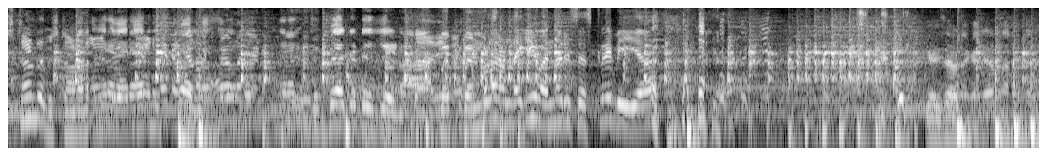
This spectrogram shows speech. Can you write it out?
ഇഷ്ടമുണ്ട് ഇഷ്ടമാണ്. അങ്ങനെ വരാൻ ഇഷ്ടമല്ല. ജുബയൊക്കെ പെമ്പിളറുണ്ടെങ്കിൽ വന്നൊരു സബ്സ്ക്രൈബ് ചെയ്യുക. അവിടെ കല്യാണം നടക്കുന്നത്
